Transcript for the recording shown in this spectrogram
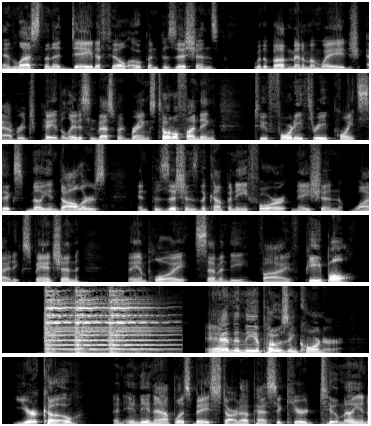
and less than a day to fill open positions with above minimum wage average pay. The latest investment brings total funding to $43.6 million and positions the company for nationwide expansion. They employ 75 people. And in the opposing corner, Yourco, an Indianapolis based startup, has secured $2 million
